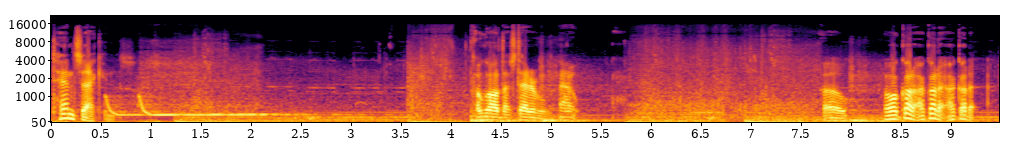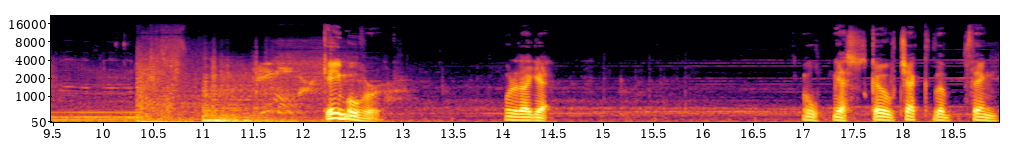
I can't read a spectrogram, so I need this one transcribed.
10 seconds. Oh god, that's terrible. No. Uh oh. Oh, I got it, I got it, I got it. Game over. What did I get? Oh, yes. Go check the thing.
